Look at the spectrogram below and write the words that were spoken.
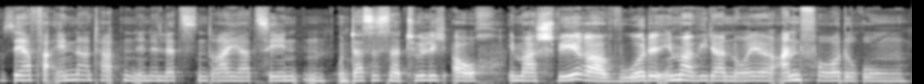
sehr verändert hatten in den letzten drei Jahrzehnten und dass es natürlich auch immer schwerer wurde, immer wieder neue Anforderungen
